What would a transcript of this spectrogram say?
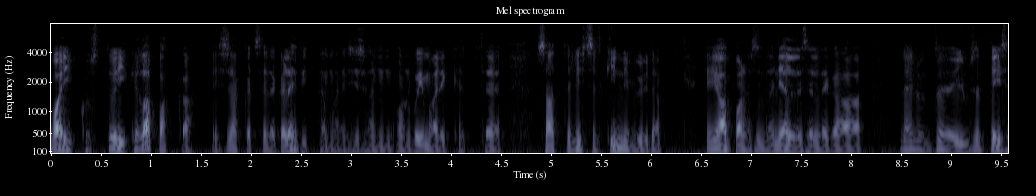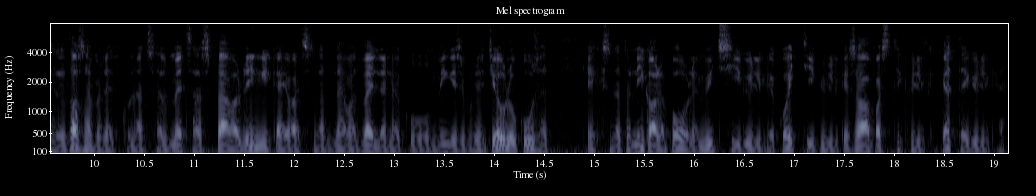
valikust õige lapaka ja siis hakkad sellega lehvitama ja siis on, on võimalik, et eh, saate lihtsalt kinni püüda. ja jaapanlased on jälle sellega läinud eh, ilmselt teisele tasemele, et kui nad seal metsas päeval ringi käivad, siis nad näevad välja nagu mingisugused jõulukuused, ehk siis nad on igale poole mütsi külge, koti külge, saabaste külge, käte külge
